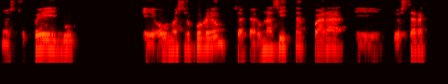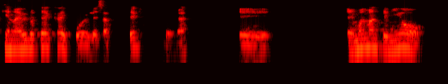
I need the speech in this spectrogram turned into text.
nuestro Facebook eh, o nuestro correo, sacar una cita para eh, yo estar aquí en la biblioteca y poderles atender. Eh, hemos mantenido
